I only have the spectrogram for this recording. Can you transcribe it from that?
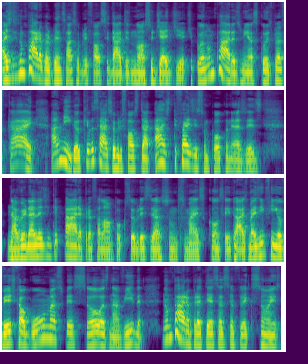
a gente não para pra pensar sobre falsidade no nosso dia a dia. Tipo, eu não paro as minhas coisas pra ficar, ai, amiga, o que você acha sobre falsidade? Ah, a gente faz isso um pouco, né? Às vezes, na verdade, a gente para pra falar um pouco sobre esses assuntos mais conceituais. Mas enfim, eu vejo que algumas pessoas na vida não param pra ter essas reflexões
